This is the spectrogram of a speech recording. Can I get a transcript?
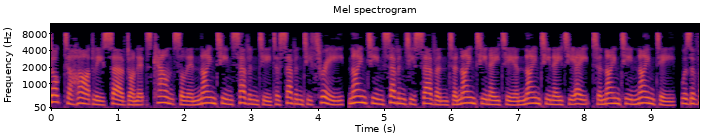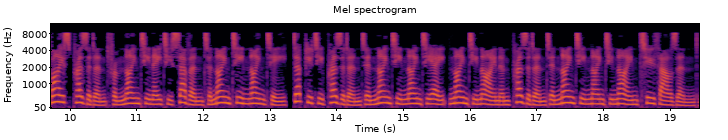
Dr. Hartley served on its council in 1970–73, 1977–1980 and 1988–1990, was a vice president from 1987 to 1990, deputy president in 1998–99 and president in 1999–2000.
